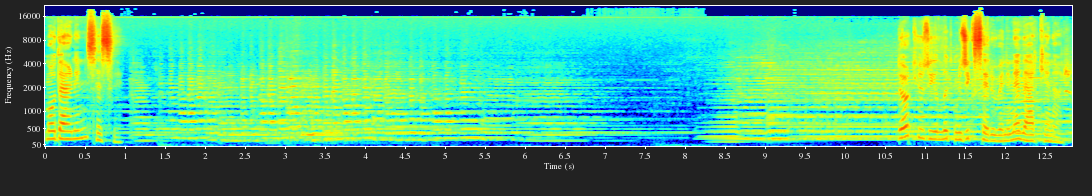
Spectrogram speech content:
Modernin Sesi 400 yıllık müzik serüvenine derkenar.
